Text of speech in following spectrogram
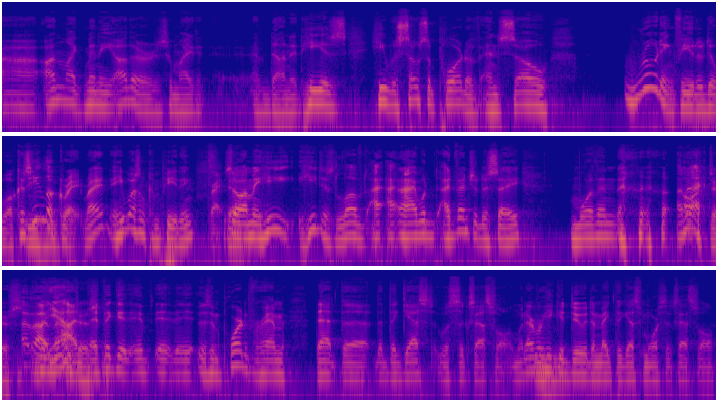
uh, unlike many others who might have done it. He is he was so supportive and so rooting for you to do well because he looked great, right? He wasn't competing, Right. So I mean, he he just loved. I, I, I would I'd venture to say more than an actor's. Uh, yeah, I, actors. I think it, it, it was important for him that the that the guest was successful, and whatever he could do to make the guest more successful,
